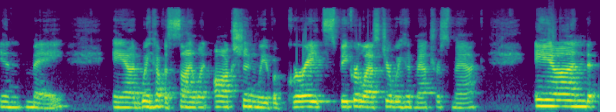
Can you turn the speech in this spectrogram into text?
in May. And we have a silent auction. We have a great speaker. Last year we had Mattress Mac. And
